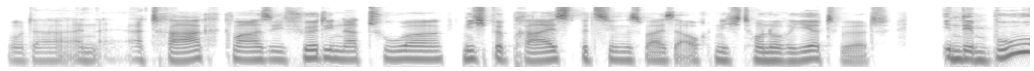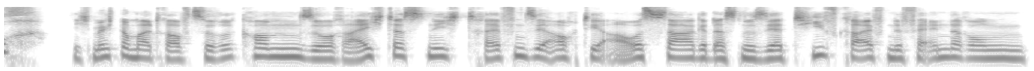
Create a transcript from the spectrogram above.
oder ein Ertrag quasi für die Natur nicht bepreist beziehungsweise auch nicht honoriert wird. In dem Buch ich möchte nochmal drauf zurückkommen, so reicht das nicht. Treffen Sie auch die Aussage, dass nur sehr tiefgreifende Veränderungen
